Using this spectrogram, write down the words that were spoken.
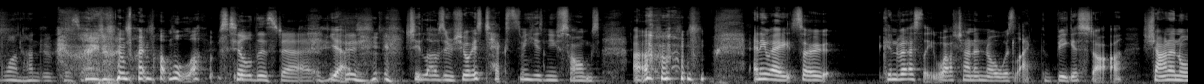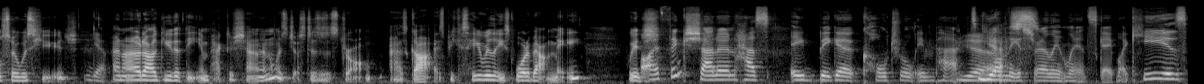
100%. I know my mum loves Till this day. yeah, she loves him. She always texts me his new songs. Um, anyway, so conversely, while Shannon Noll was like the biggest star, Shannon also was huge. Yeah. And I would argue that the impact of Shannon was just as strong as Guy's because he released What About Me, which I think Shannon has a bigger cultural impact Yeah. on the Australian landscape. Like he is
